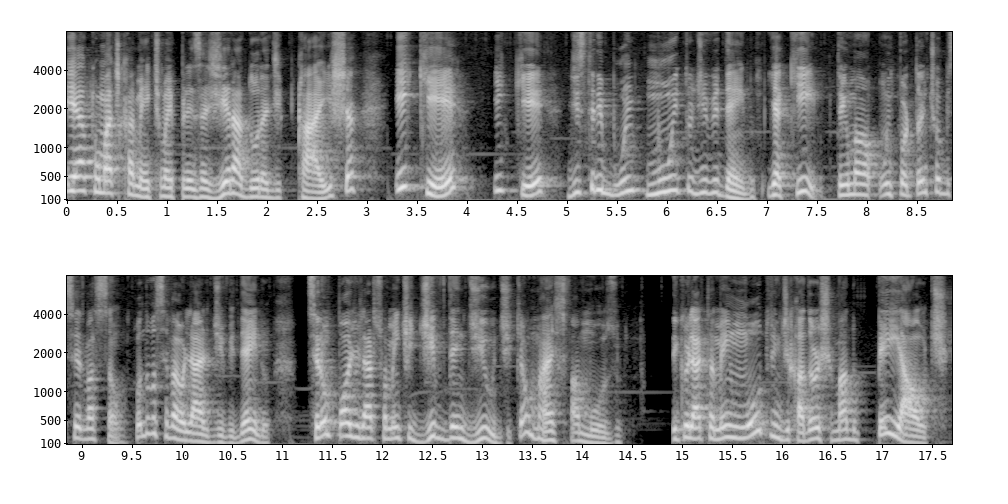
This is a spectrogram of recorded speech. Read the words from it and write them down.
E é automaticamente uma empresa geradora de caixa e que e que distribui muito dividendo. E aqui tem uma, uma importante observação. Quando você vai olhar dividendo, você não pode olhar somente dividend yield, que é o mais famoso. Tem que olhar também um outro indicador chamado payout.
